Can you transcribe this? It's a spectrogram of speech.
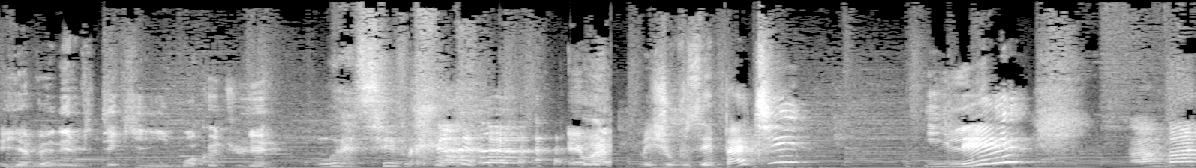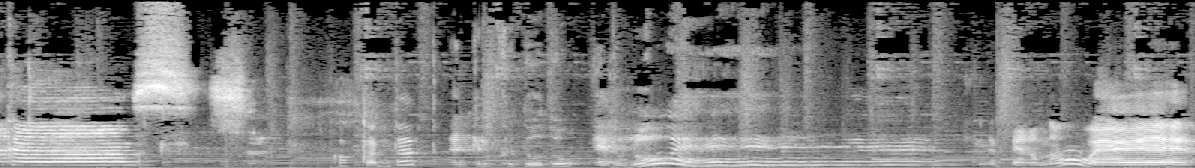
Et il y avait un invité qui boit que du lait. Ouais, c'est vrai. Et ouais. Mais je vous ai pas dit. Il est En vacances cocotte. Un quelques dodo. Père Noël. Le Père Noël.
